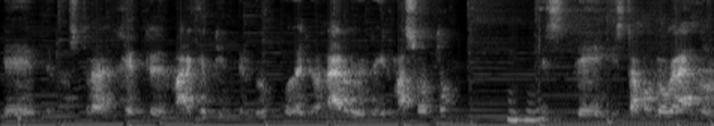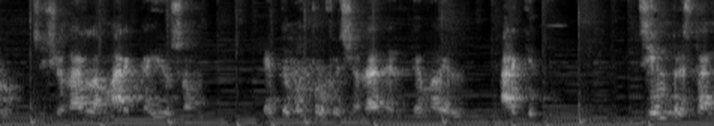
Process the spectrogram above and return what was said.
de, nuestra gente de marketing, del grupo de Leonardo y de Irma Soto. Este, y estamos logrando posicionar la marca. Ellos son gente muy profesional en el tema del marketing. Siempre están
